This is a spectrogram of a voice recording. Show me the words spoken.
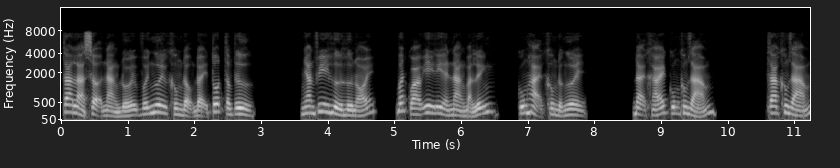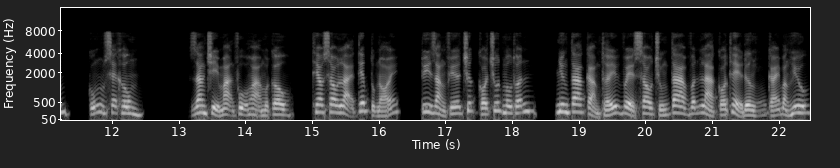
ta là sợ nàng đối với ngươi không động đậy tốt tâm tư. Nhan Phi hừ hừ nói, bất quá y y nàng bản lĩnh, cũng hại không được ngươi. Đại khái cũng không dám. Ta không dám, cũng sẽ không. Giang chỉ mạn phụ họa một câu, theo sau lại tiếp tục nói, tuy rằng phía trước có chút mâu thuẫn, nhưng ta cảm thấy về sau chúng ta vẫn là có thể đường cái bằng hữu,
